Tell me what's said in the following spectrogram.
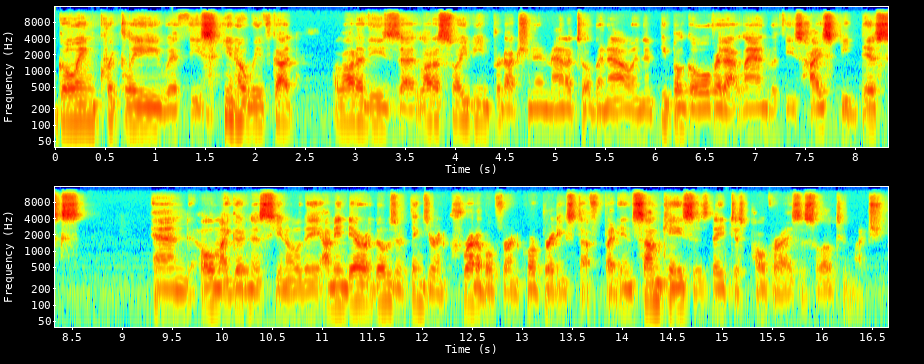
going quickly with these. You know, we've got a lot of these, uh, a lot of soybean production in Manitoba now, and then people go over that land with these high-speed discs and oh my goodness you know they i mean there those are things are incredible for incorporating stuff but in some cases they just pulverize the soil too much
